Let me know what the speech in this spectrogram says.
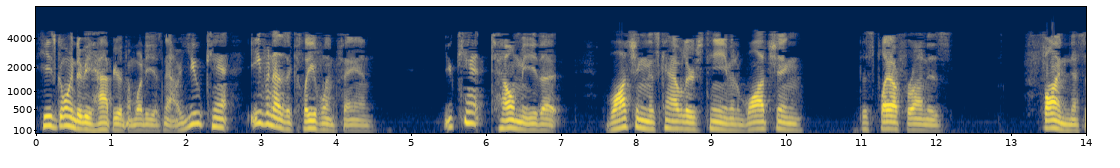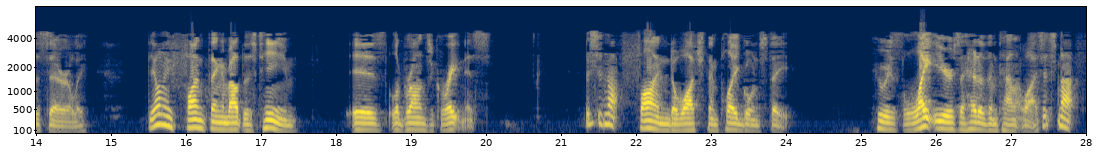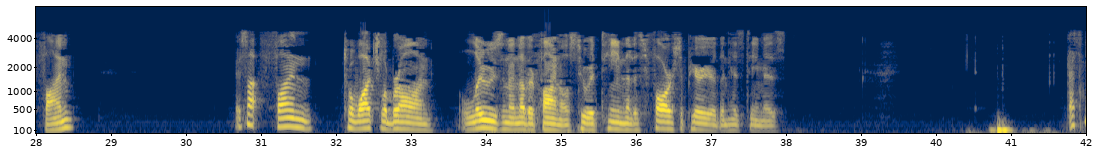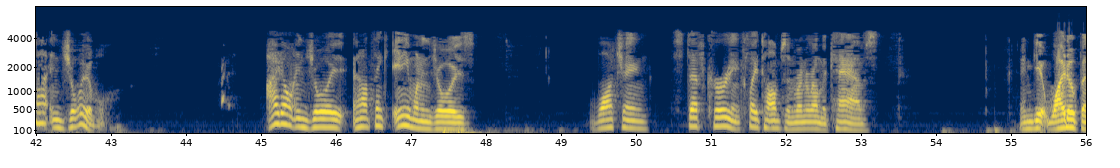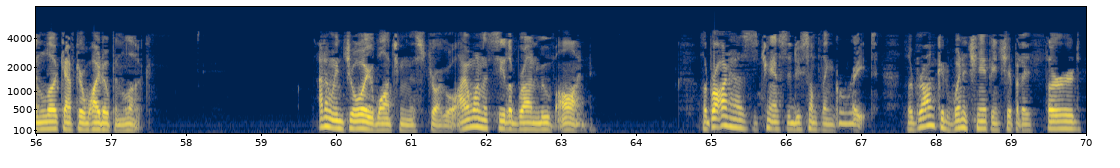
he's going to be happier than what he is now. You can't, even as a Cleveland fan, you can't tell me that watching this Cavaliers team and watching this playoff run is fun necessarily. The only fun thing about this team is LeBron's greatness. This is not fun to watch them play Golden State, who is light years ahead of them talent wise. It's not fun. It's not fun to watch LeBron lose in another finals to a team that is far superior than his team is. That's not enjoyable. I don't enjoy, and I don't think anyone enjoys watching Steph Curry and Klay Thompson run around the Cavs and get wide open look after wide open look. I don't enjoy watching this struggle. I want to see LeBron move on. LeBron has a chance to do something great. LeBron could win a championship at a third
